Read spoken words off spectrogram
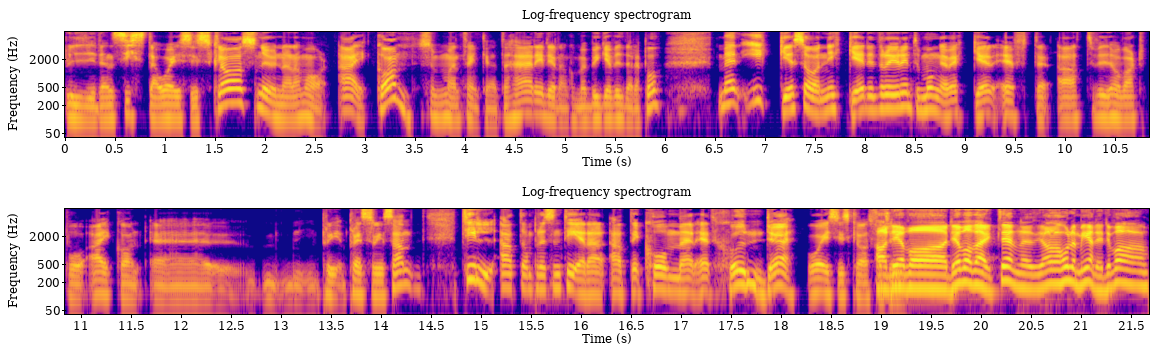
blir den sista Oasis Class nu när de har Icon. Så man tänker att det här är det de kommer bygga vidare på. Men icke sa Nicke. Det dröjer inte många veckor efter att vi har varit på Icon eh, pre- pressresan till att de presenterar att det kommer ett sjunde Oasis Class. ja det var, det var verkligen, jag håller med dig. Det var,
